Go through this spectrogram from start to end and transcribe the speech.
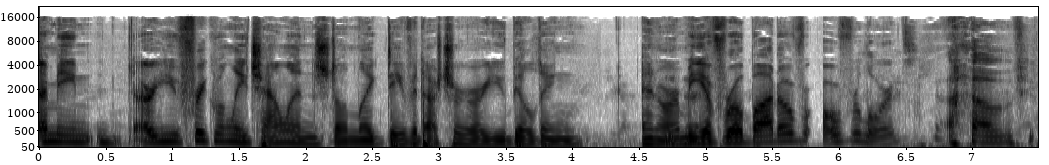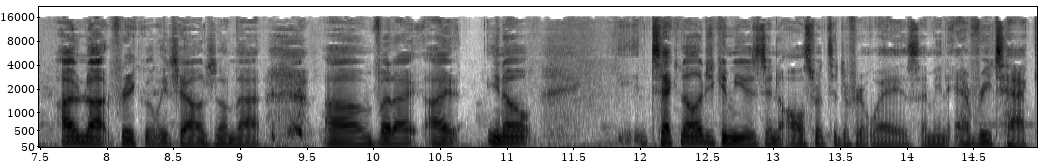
I mean, are you frequently challenged on like David Usher? Are you building an army of robot over- overlords? Um, I'm not frequently challenged on that, um, but I, I, you know, technology can be used in all sorts of different ways. I mean, every tech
